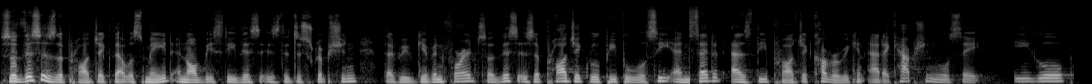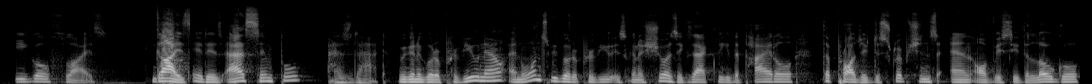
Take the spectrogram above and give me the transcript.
So this is the project that was made and obviously this is the description that we've given for it. So this is a project will people will see and set it as the project cover. We can add a caption we'll say eagle eagle flies. Guys it is as simple as that. We're going to go to preview now. And once we go to preview, it's going to show us exactly the title, the project descriptions, and obviously the logo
